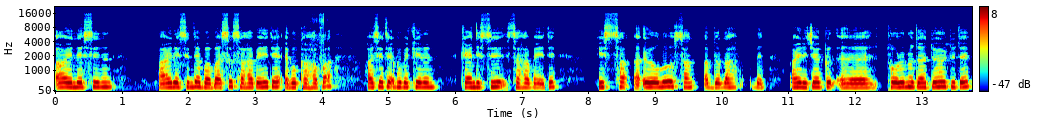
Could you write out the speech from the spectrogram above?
ailesinin ailesinde babası sahabeydi Ebu Kahafa. Hazreti Ebu Bekir'in kendisi sahabeydi. Hissa, oğlu San Abdullah bin ayrıca e, torunu da dördü de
